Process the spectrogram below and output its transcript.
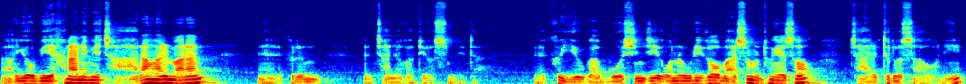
아, 욥이 하나님이 자랑할 만한 예, 그런 자녀가 되었습니다. 예, 그 이유가 무엇인지 오늘 우리도 말씀을 통해서 잘 들었사오니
